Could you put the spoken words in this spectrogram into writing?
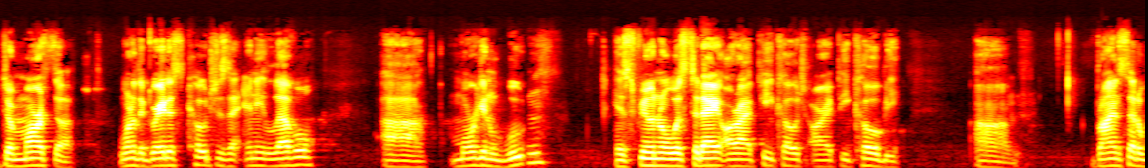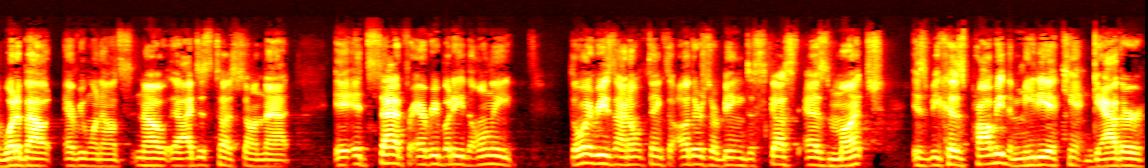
DeMatha, one of the greatest coaches at any level, uh, Morgan Wootten. His funeral was today. RIP coach, RIP Kobe. Um, Brian said, What about everyone else? No, I just touched on that. It, it's sad for everybody. The only the only reason I don't think the others are being discussed as much is because probably the media can't gather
